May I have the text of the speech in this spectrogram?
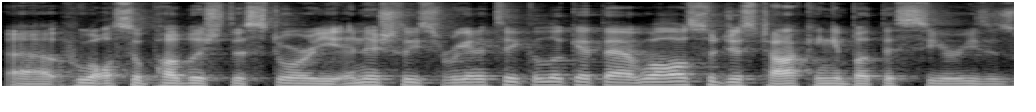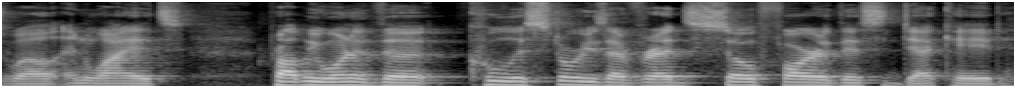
uh, who also published the story initially. So, we're going to take a look at that while also just talking about the series as well and why it's probably one of the coolest stories I've read so far this decade,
